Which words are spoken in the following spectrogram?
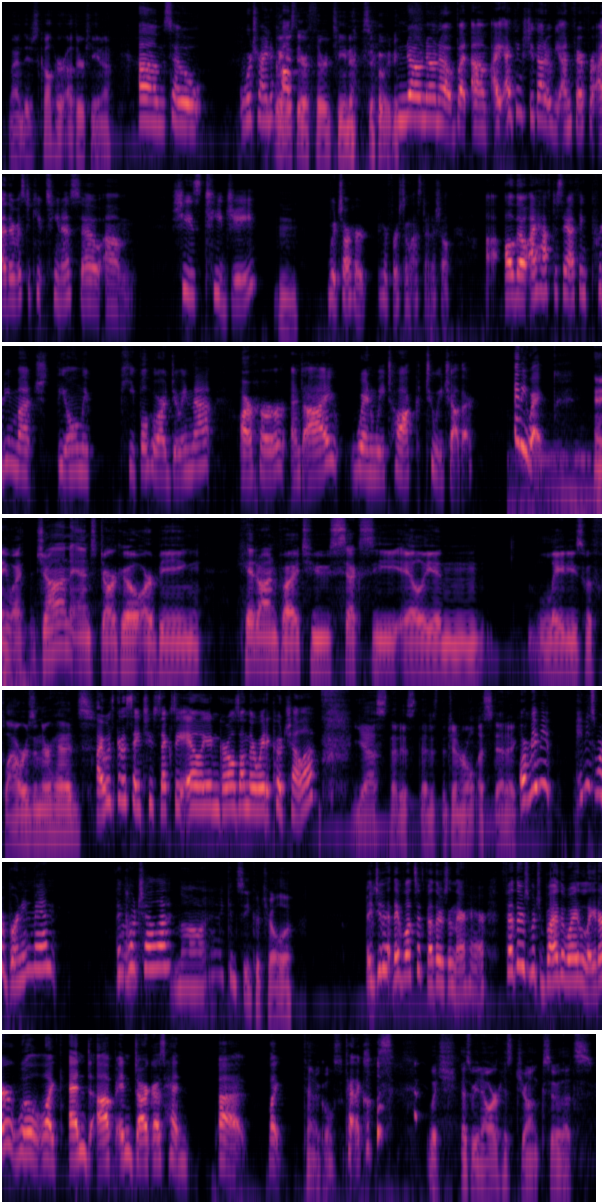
Why don't they just call her Other Tina? Um, so we're trying to Wait, call. is there a third Tina? So it would be. No, no, no. But um, I, I think she thought it would be unfair for either of us to keep Tina. So um, she's TG, Mm. which are her her first and last initial. Uh, although I have to say, I think pretty much the only people who are doing that are her and I when we talk to each other. Anyway, Anyway, John and Dargo are being hit on by two sexy alien ladies with flowers in their heads. I was gonna say two sexy alien girls on their way to Coachella, Yes, that is that is the general aesthetic. or maybe maybe it's more Burning Man than Coachella. No, I can see Coachella. They do. They have lots of feathers in their hair. Feathers, which, by the way, later will like end up in Dargo's head, uh, like Tentacles, tentacles. which, as we know, are his junk. So that's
